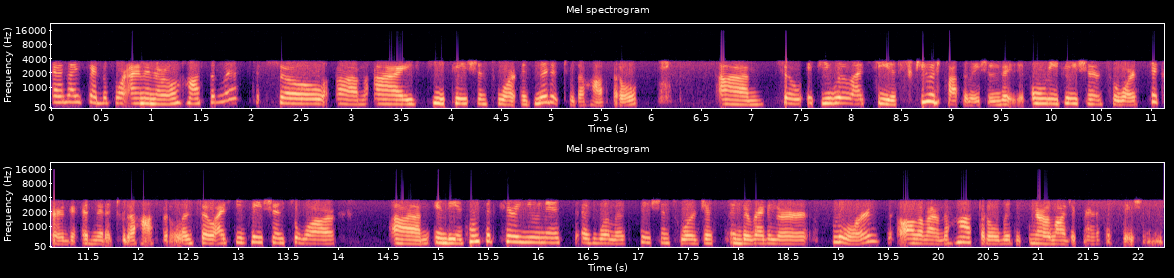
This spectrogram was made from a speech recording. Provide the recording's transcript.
As I said before, I'm a neurohospitalist, so um, I see patients who are admitted to the hospital. Um, so, if you will, I see a skewed population. Only patients who are sicker get admitted to the hospital, and so I see patients who are um, in the intensive care units as well as patients who are just in the regular floors all around the hospital with neurologic manifestations.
